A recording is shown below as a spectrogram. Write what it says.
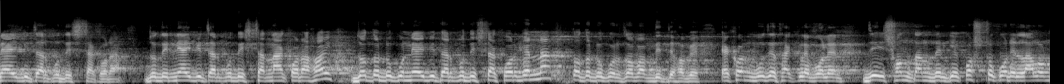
ন্যায় বিচার প্রতিষ্ঠা করা। যদি ন্যায় বিচার প্রতিষ্ঠা না করা হয়, যতটুকু ন্যায় বিচার প্রতিষ্ঠা করবেন না, ততটুকুর জবাব দিতে হবে। এখন বুঝে থাকলে বলেন যে সন্তানদেরকে কষ্ট করে লালন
